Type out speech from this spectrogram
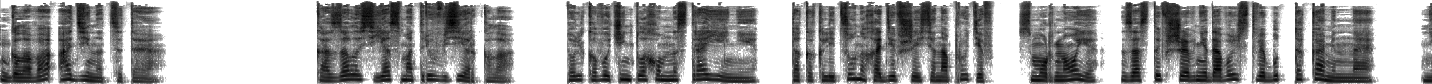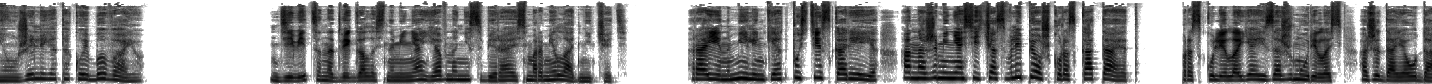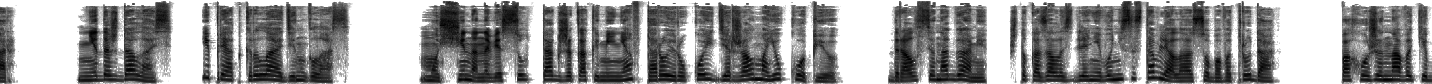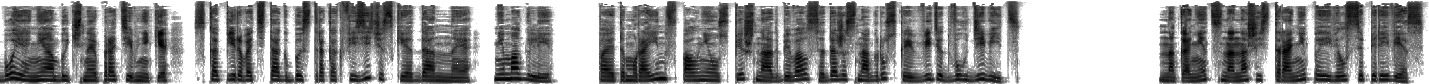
Глава одиннадцатая. Казалось, я смотрю в зеркало, только в очень плохом настроении, так как лицо, находившееся напротив, смурное, застывшее в недовольстве, будто каменное. Неужели я такой бываю? Девица надвигалась на меня, явно не собираясь мармеладничать. «Раин, миленький, отпусти скорее, она же меня сейчас в лепешку раскатает!» Проскулила я и зажмурилась, ожидая удар не дождалась и приоткрыла один глаз. Мужчина на весу, так же, как и меня, второй рукой держал мою копию. Дрался ногами, что, казалось, для него не составляло особого труда. Похоже, навыки боя необычные противники скопировать так быстро, как физические данные, не могли, поэтому Раин вполне успешно отбивался даже с нагрузкой в виде двух девиц. Наконец, на нашей стороне появился перевес.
